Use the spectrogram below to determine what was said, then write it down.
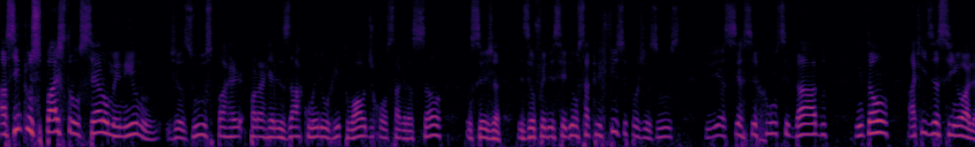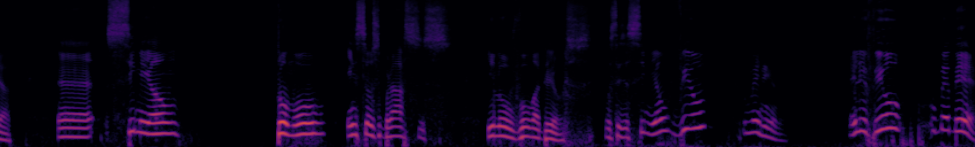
Assim que os pais trouxeram o menino, Jesus, para, para realizar com ele o ritual de consagração, ou seja, eles ofereceriam um sacrifício por Jesus, iria ser circuncidado. Então, aqui diz assim: olha, é, Simeão tomou em seus braços e louvou a Deus. Ou seja, Simeão viu o menino, ele viu o bebê,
